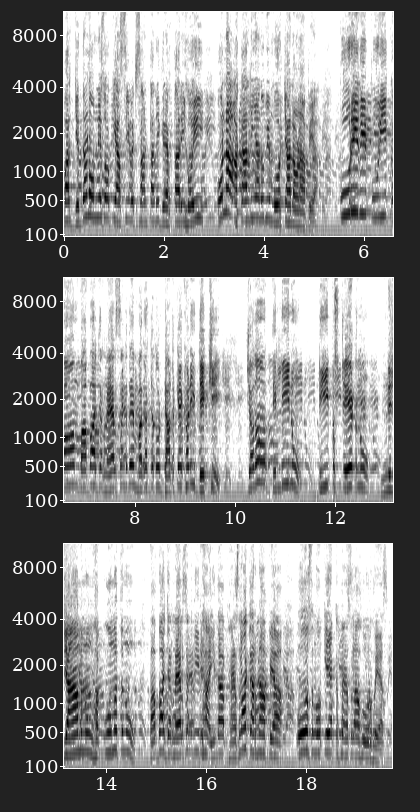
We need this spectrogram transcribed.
ਪਰ ਜਿੱਦਣ 1981 ਵਿੱਚ ਸੰਤਾਂ ਦੀ ਗ੍ਰਿਫਤਾਰੀ ਹੋਈ, ਉਹਨਾਂ ਅਕਾਲੀਆਂ ਨੂੰ ਵੀ ਮੋਰਚਾ ਲਾਉਣਾ ਪਿਆ। ਪੂਰੀ ਦੀ ਪੂਰੀ ਕੌਮ ਬਾਬਾ ਜਰਨੈਲ ਸਿੰਘ ਦੇ ਮਗਰ ਜਦੋਂ ਡਟ ਕੇ ਖੜੀ ਦੇਖੀ, ਜਦੋਂ ਦਿੱਲੀ ਨੂੰ ਡੀਪ ਸਟੇਟ ਨੂੰ, ਨਿਜ਼ਾਮ ਨੂੰ, ਹਕੂਮਤ ਨੂੰ, ਬਾਬਾ ਜਰਨੈਲ ਸਿੰਘ ਦੀ ਰਿਹਾਈ ਦਾ ਫੈਸਲਾ ਕਰਨਾ ਪਿਆ, ਉਸ ਮੌਕੇ ਇੱਕ ਫੈਸਲਾ ਹੋਰ ਹੋਇਆ ਸੀ।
